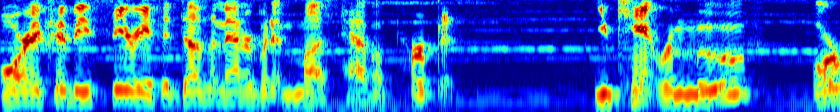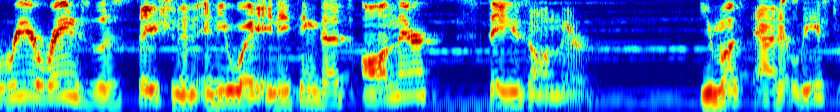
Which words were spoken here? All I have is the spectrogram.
or it could be serious. It doesn't matter, but it must have a purpose. You can't remove or rearrange the station in any way. Anything that's on there stays on there. You must add at least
